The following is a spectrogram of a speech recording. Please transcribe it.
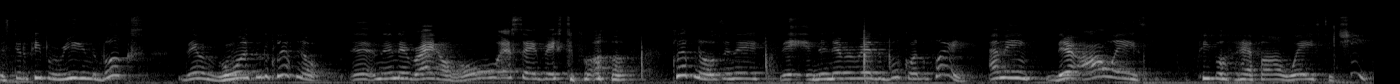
instead of people reading the books, they were going through the Cliff Notes, and then they write a whole essay based upon Cliff Notes, and they, they and they never read the book or the play. I mean, there are always people have found ways to cheat.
